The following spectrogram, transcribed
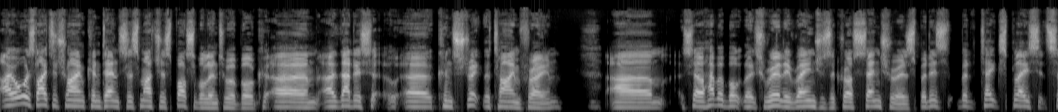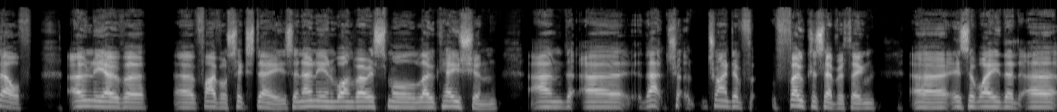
I always like to try and condense as much as possible into a book, um, uh, that is, uh, constrict the time frame. Um, so have a book that really ranges across centuries, but is but takes place itself only over uh, five or six days, and only in one very small location, and uh, that tr- trying to f- focus everything uh, is a way that uh,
